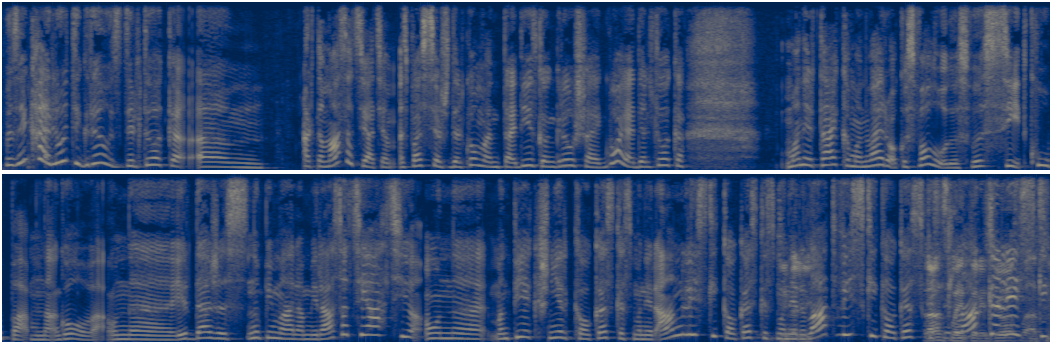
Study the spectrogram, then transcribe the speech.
Bet, zini, kā ir ļoti grūti dēļ to, ka um, ar tām asociācijām es pasiešu, dēļ ko man tā diezgan grūšai goja, dēļ to, ka man ir tā, ka man vairākas valodas sīt kopā manā galvā. Un, uh, ir dažas, nu, piemēram, ir asociācija, un uh, man pēkšņi ir kaut kas, kas man ir angliski, kaut kas, kas man ir latviski, kaut kas, kas ir latgaliski.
